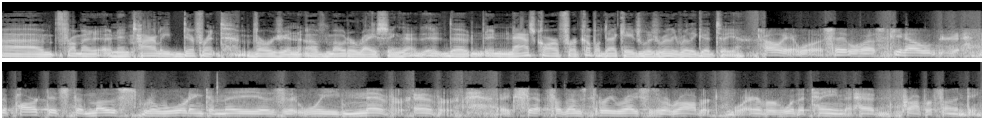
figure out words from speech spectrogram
um, from a, an entirely different version of motor racing. That the NASCAR for a couple decades was really really good to you. Oh, it was. It was. You know, the part that's the most rewarding to me is that we never ever, except for those three races with Robert, were ever with a team that had proper funding.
